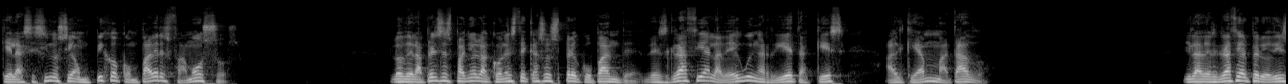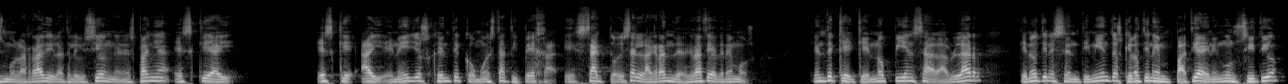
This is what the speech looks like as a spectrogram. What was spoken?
que el asesino sea un pijo con padres famosos. Lo de la prensa española con este caso es preocupante. Desgracia la de Ewing Arrieta, que es al que han matado. Y la desgracia del periodismo, la radio y la televisión en España es que hay es que hay en ellos gente como esta tipeja. Exacto, esa es la gran desgracia que tenemos. Gente que, que no piensa al hablar, que no tiene sentimientos, que no tiene empatía en ningún sitio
